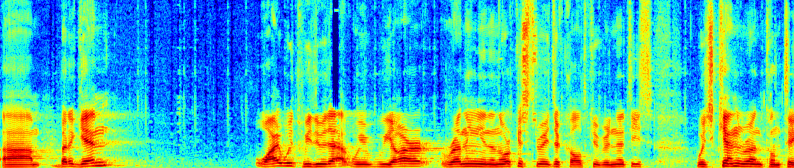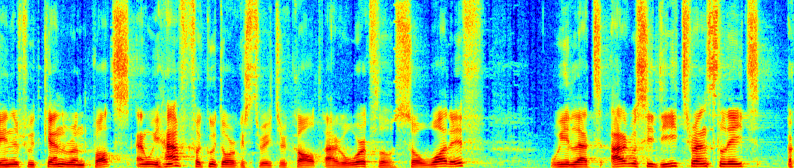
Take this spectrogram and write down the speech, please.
Um, but again, why would we do that? We, we are running in an orchestrator called Kubernetes, which can run containers, which can run pods, and we have a good orchestrator called Argo Workflows. So what if we let Argo CD translate a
